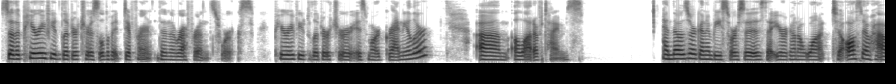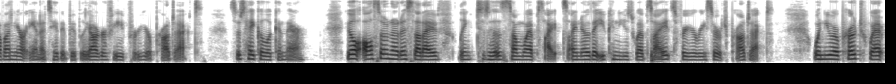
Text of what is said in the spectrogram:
So the peer-reviewed literature is a little bit different than the reference works. Peer-reviewed literature is more granular, um, a lot of times. And those are going to be sources that you're going to want to also have on your annotated bibliography for your project. So take a look in there. You'll also notice that I've linked to some websites. I know that you can use websites for your research project. When you approach web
